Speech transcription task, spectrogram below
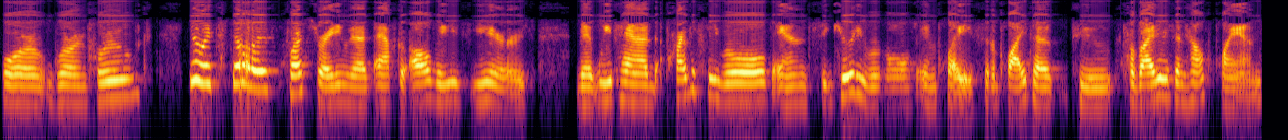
or were improved, you know, it still is frustrating that after all these years, that we've had privacy rules and security rules in place that apply to, to providers and health plans,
